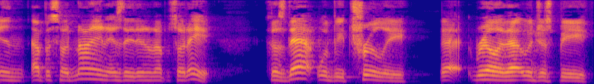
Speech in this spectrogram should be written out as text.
in episode nine as they did in episode eight, because that would be truly that really that would just be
